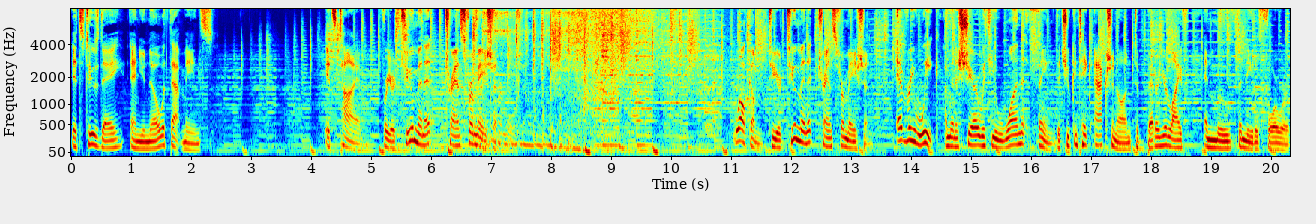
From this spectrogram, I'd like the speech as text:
It's Tuesday, and you know what that means. It's time for your two minute transformation. Welcome to your two minute transformation. Every week, I'm going to share with you one thing that you can take action on to better your life and move the needle forward.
